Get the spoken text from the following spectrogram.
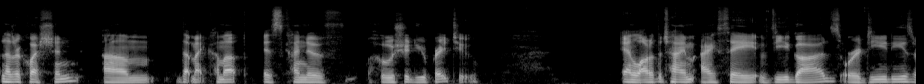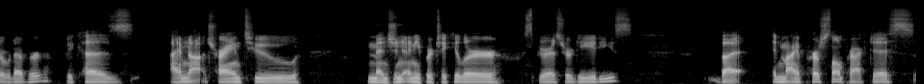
Another question um, that might come up is kind of who should you pray to? And a lot of the time I say the gods or deities or whatever because I'm not trying to mention any particular spirits or deities. But in my personal practice,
